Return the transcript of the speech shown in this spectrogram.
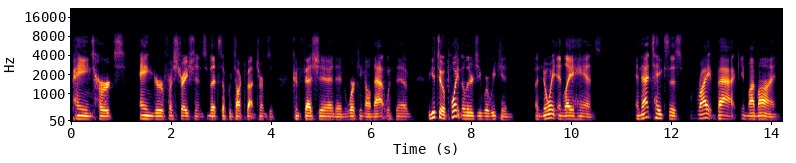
pains, hurts, anger, frustration, some of that stuff we talked about in terms of confession and working on that with them. We get to a point in the liturgy where we can anoint and lay hands. And that takes us right back in my mind,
